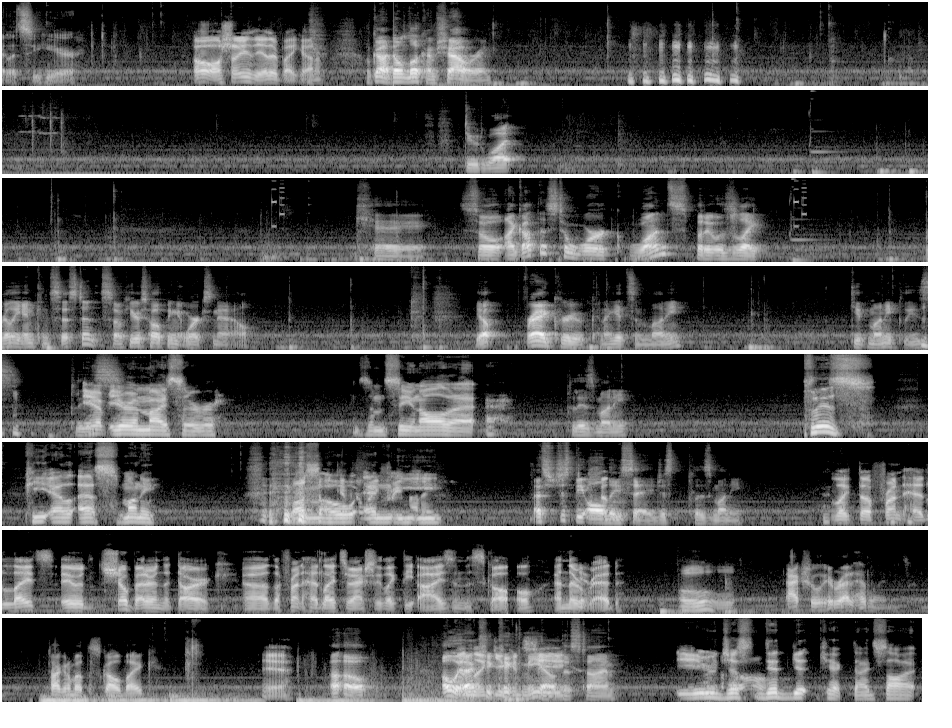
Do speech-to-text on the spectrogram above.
Alright, let's see here. Oh, I'll show you the other bike, Adam. Oh god, don't look, I'm showering. Dude, what? Okay. So I got this to work once, but it was like really inconsistent, so here's hoping it works now. yep, frag crew. Can I get some money? Give money, please. please. Yep, you're in my server. 'Cause I'm seeing all that. Please, money. Please. PLS money. Boss, I'm O giving away N free money. E. That should just be all they Um, say. Just please, money. Like the front headlights, it would show better in the dark. Uh, the front headlights are actually like the eyes in the skull, and they're Yeah. red. Oh, Actually, a red headline. Talking about the skull bike. Yeah. Uh oh. Oh, it And, actually you kicked can me out this time. You just Oh. did get kicked. I saw it.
